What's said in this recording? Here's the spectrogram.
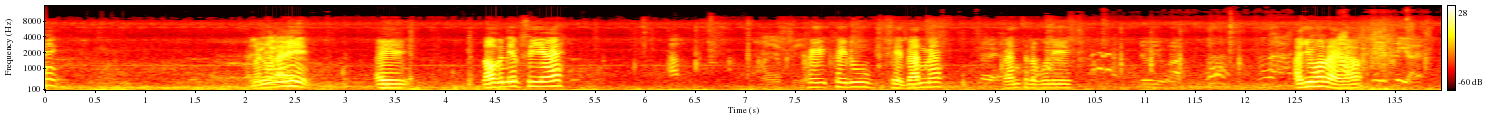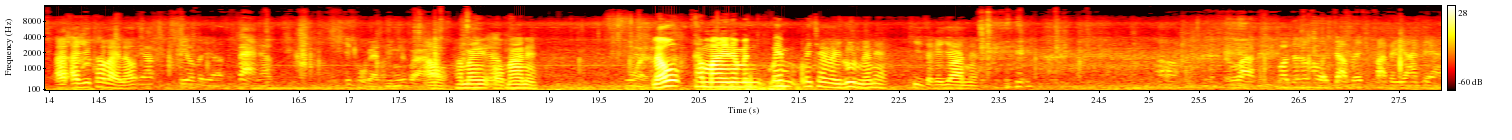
นี่อามายุนี่เท่าไหร่มานี่เอยเราเป็นเอฟซีไหมเคยเคยดูเพจแว้นไหมแว้นสระบุรี ดูอยู่ครับอายุเท่าไหร่แล้วพี่เตี้ยอะอายุเท่าไหร่แล้วครับเตี้ยไปเลยครับแปดครับสิบหกแปดจริงหรือเปล่าเอ้าทำไมออกมาเนี่ยห่วยแล้วทำไมเนี่ยมันไม่ไม่ใช่วัยรุ่นนะเนี่ย ขี่จักรยานเนี่ย เพราะว่าพอโดนตำรวจจับไปปั่นจักรยานแทน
